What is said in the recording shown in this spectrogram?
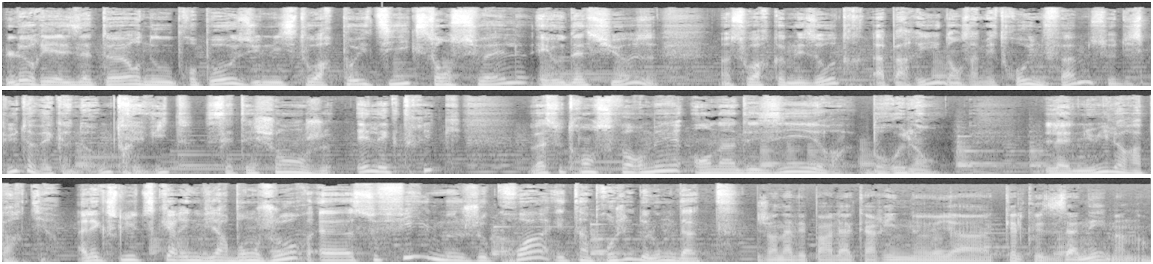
le réalisateur nous propose une histoire poétique, sensuelle et audacieuse. Un soir comme les autres, à Paris, dans un métro, une femme se dispute avec un homme. Très vite, cet échange électrique va se transformer en un désir brûlant. La nuit leur appartient. Alex Lutz, Karine Viard, bonjour. Euh, ce film, je crois, est un projet de longue date. J'en avais parlé à Karine euh, il y a quelques années maintenant.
